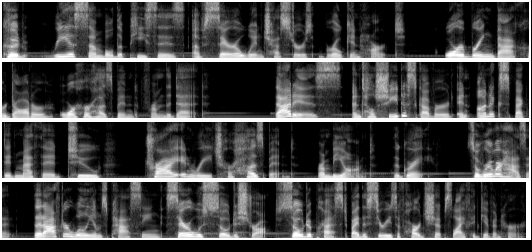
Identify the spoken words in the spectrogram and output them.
could reassemble the pieces of Sarah Winchester's broken heart or bring back her daughter or her husband from the dead. That is, until she discovered an unexpected method to try and reach her husband from beyond the grave. So, rumor has it that after William's passing, Sarah was so distraught, so depressed by the series of hardships life had given her,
